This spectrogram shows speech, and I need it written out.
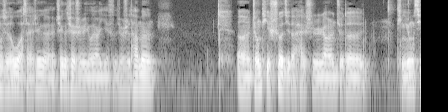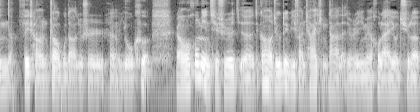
我觉得哇塞，这个这个确实有点意思，就是他们。嗯，整体设计的还是让人觉得挺用心的，非常照顾到就是嗯游客。然后后面其实呃刚好这个对比反差还挺大的，就是因为后来又去了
